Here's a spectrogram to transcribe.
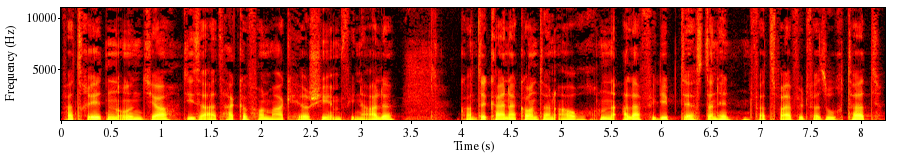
vertreten und ja, diese Attacke von Mark Hirschi im Finale konnte keiner kontern. Auch ein Alaphilippe, der es dann hinten verzweifelt versucht hat,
